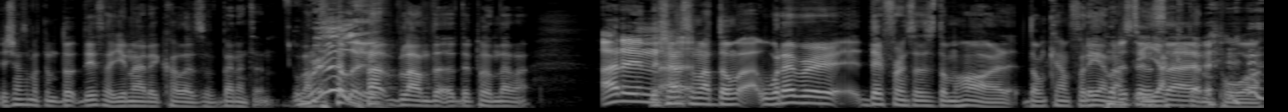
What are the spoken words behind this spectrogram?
det känns som att de, det är så United Colors of Benetton. Bland, Really? bland, de, de pundarna. Det känns I- som att de, whatever differences de har, de kan förenas i jakten på as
